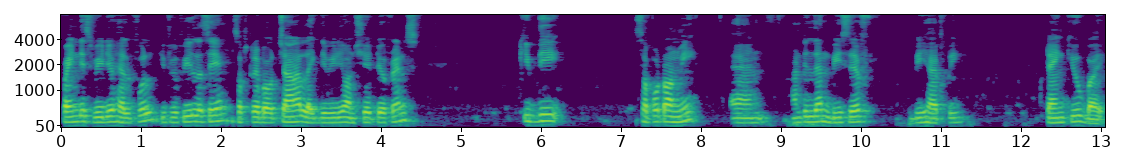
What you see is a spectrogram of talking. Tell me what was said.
find this video helpful. If you feel the same subscribe our channel like the video and share to your friends. Keep the support on me. And until then be safe be happy. Thank you. Bye.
